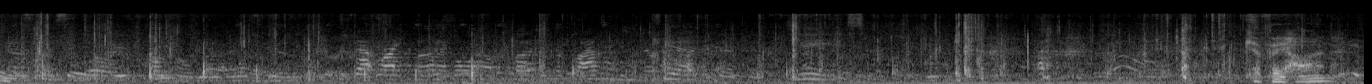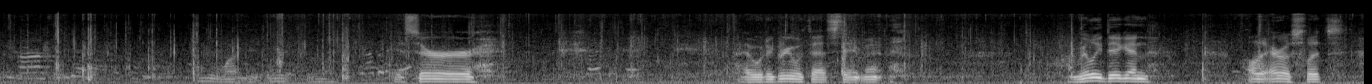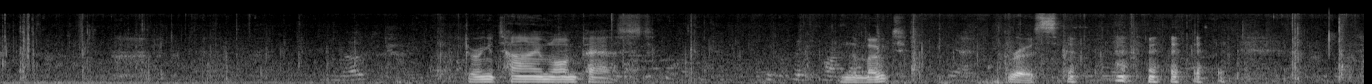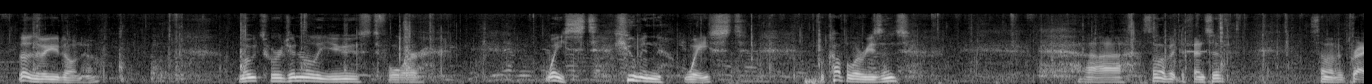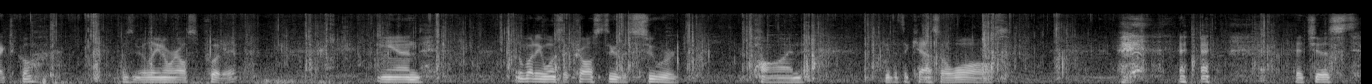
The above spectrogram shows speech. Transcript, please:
That like money going on the budget for classes? Cafe Han. Yes, sir. I would agree with that statement. I'm really digging all the arrow slits. During a time long past. And the moat? Gross. Those of you who don't know, moats were generally used for waste, human waste, for a couple of reasons. Uh, some of it defensive, some of it practical. Wasn't really anywhere else to put it. And nobody wants to cross through the sewer pond get at the castle walls. it just,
